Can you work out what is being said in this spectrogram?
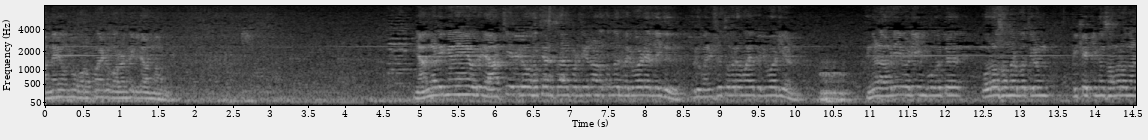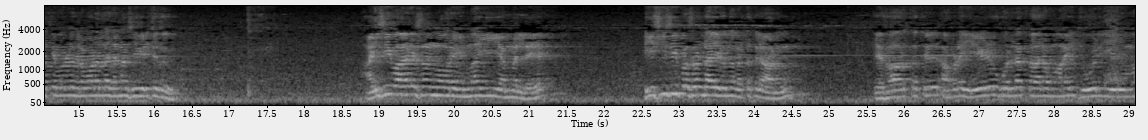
അങ്ങനെ ഒന്നും ഉറപ്പായിട്ട് പറഞ്ഞിട്ടില്ല എന്നാണ്. ഞങ്ങളിങ്ങനെ ഒരു രാഷ്ട്രീയ വിരോധത്തെ അടിസ്ഥാനപ്പെടുത്തി നടത്തുന്ന ഒരു പരിപാടിയല്ല ഇത്. ഒരു മനുഷ്യത്വപരമായ പരിപാടിയാണ്. നിങ്ങൾ അവിടെയും ഇവിടെയും പോയിട്ട് ഓരോ സന്ദർഭത്തിലും പിക്കറ്റിങ്ങും സമരവും നടത്തിയ പോലുള്ള നിലപാടല്ല ഞങ്ങൾ സ്വീകരിച്ചത്. ഐ സി ബാലകൃഷ്ണൻ എന്ന് പറയുന്ന ഈ M L A D C C പ്രസിഡന്റായിരുന്ന ഘട്ടത്തിലാണ് യഥാർത്ഥത്തിൽ അവിടെ ഏഴു കൊല്ലക്കാലമായി ജോലി ചെയ്യുന്ന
